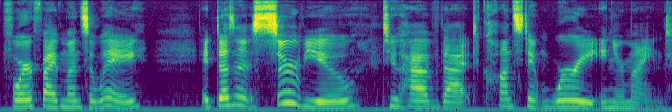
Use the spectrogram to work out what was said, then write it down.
4 or 5 months away, it doesn't serve you to have that constant worry in your mind.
